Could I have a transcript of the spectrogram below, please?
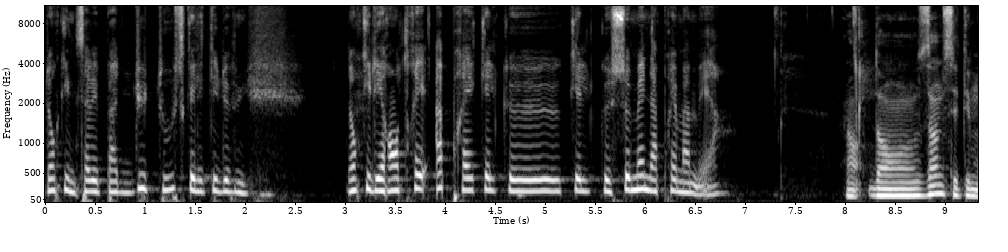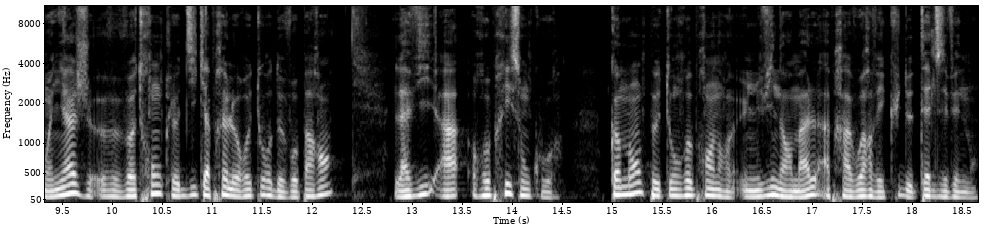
Donc il ne savait pas du tout ce qu'elle était devenue. Donc il est rentré après, quelques, quelques semaines après ma mère. Alors, Dans un de ses témoignages, votre oncle dit qu'après le retour de vos parents, la vie a repris son cours. Comment peut-on reprendre une vie normale après avoir vécu de tels événements?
